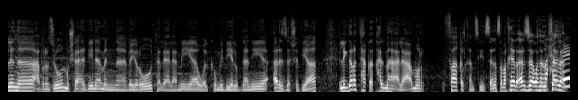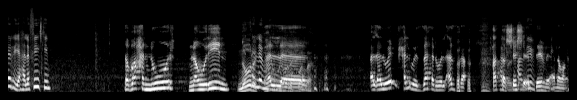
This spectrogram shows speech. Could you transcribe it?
لنا عبر زوم مشاهدينا من بيروت الإعلامية والكوميدية اللبنانية أرزة شدياق اللي قدرت تحقق حلمها على عمر فاق ال 50 سنة. صباح الخير أرزة وأهلا صباح وسهلا. الخير يا هلا فيكي. صباح النور منورين. نورك. نورك والله. الألوان حلوة الزهر والأزرق. حتى الشاشة. قدامي أنا.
